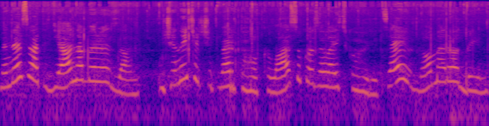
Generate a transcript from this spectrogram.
Мене звати Діана Березан, учениця 4 класу Козелецького ліцею номер 1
